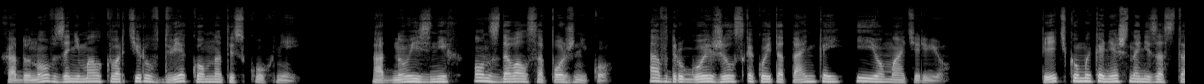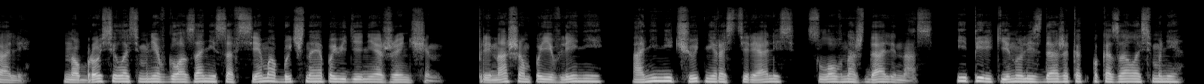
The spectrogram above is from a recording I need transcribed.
Ходунов занимал квартиру в две комнаты с кухней. Одну из них он сдавал сапожнику, а в другой жил с какой-то Танькой и ее матерью. Петьку мы, конечно, не застали, но бросилось мне в глаза не совсем обычное поведение женщин. При нашем появлении они ничуть не растерялись, словно ждали нас, и перекинулись даже, как показалось мне,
